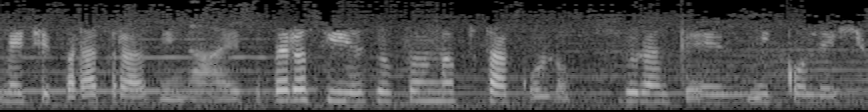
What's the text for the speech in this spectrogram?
me eché para atrás ni nada de eso, pero sí, eso fue un obstáculo durante mi colegio.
